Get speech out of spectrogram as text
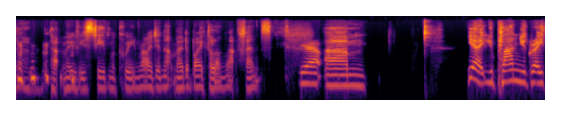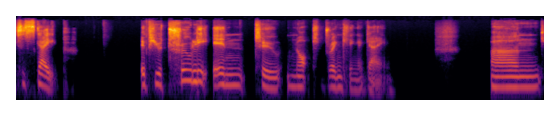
um, that movie steve mcqueen riding that motorbike along that fence. Yeah. Um yeah you plan your great escape if you're truly into not drinking again. And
